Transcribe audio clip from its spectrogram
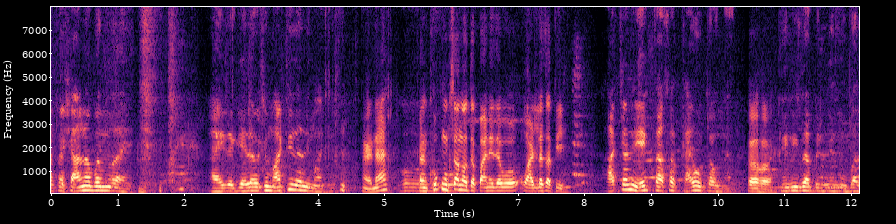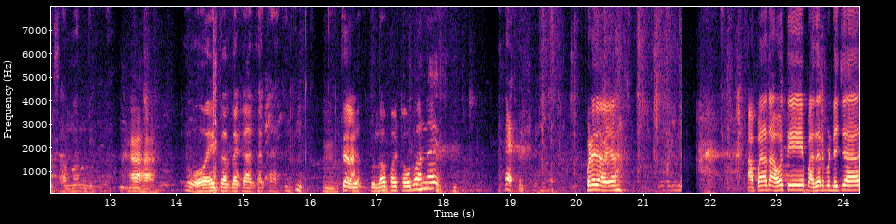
आता शाना बनलो आहे. आहे तर गेल्या वर्षी माती झाली माझी. आहे ना? कारण खूप नुकसान होतं पाणी जवळ वाढलं जाती. अचानक एक तासात काय उठवणार? हो हो. फिरीचा बिल्डिंग मोबाईल सामान घेतला. हा हा. व्हायचं आता का आता काय? हम्म, चला. तुला- तुला पाठवला नाही? पुढे जाऊया. आपण आता आहोत ते बाजारपेठेच्या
